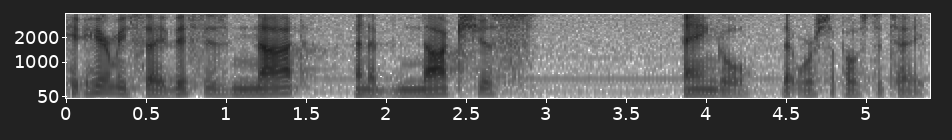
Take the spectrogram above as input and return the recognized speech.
H- hear me say, this is not an obnoxious angle that we're supposed to take.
